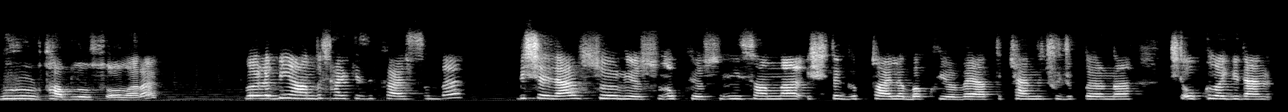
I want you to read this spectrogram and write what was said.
gurur tablosu olarak. Böyle bir anda herkesin karşısında bir şeyler söylüyorsun, okuyorsun. İnsanlar işte gıptayla bakıyor veyahut da kendi çocuklarına işte okula giden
